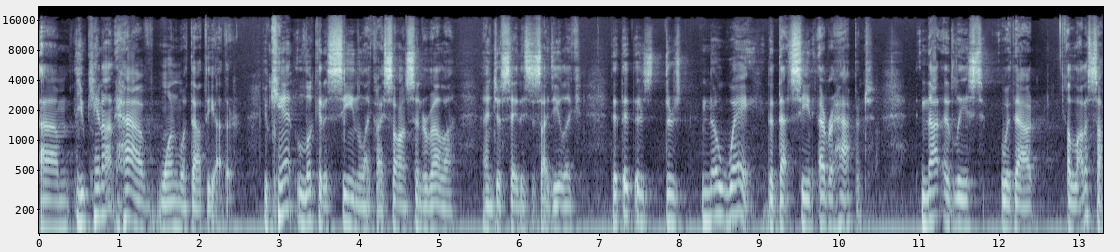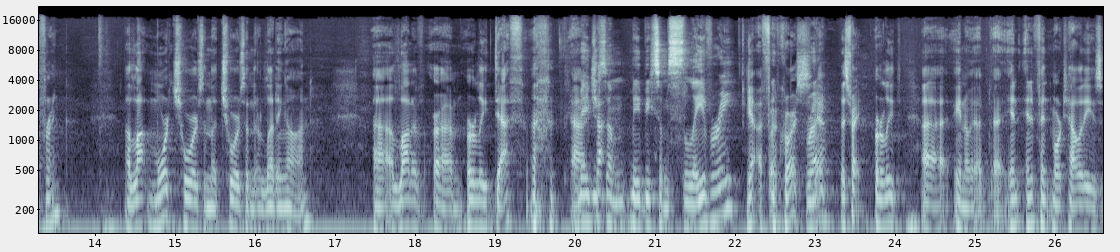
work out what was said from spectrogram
um, you cannot have one without the other. You can't look at a scene like I saw in Cinderella and just say this is idyllic. There's, there's no way that that scene ever happened. Not at least without a lot of suffering, a lot more chores than the chores that they're letting on, uh, a lot of um, early death. uh, maybe chi- some maybe some slavery. yeah, of of course. Right. Yeah, that's right. Early, uh, you know, uh, uh, in, infant mortality is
